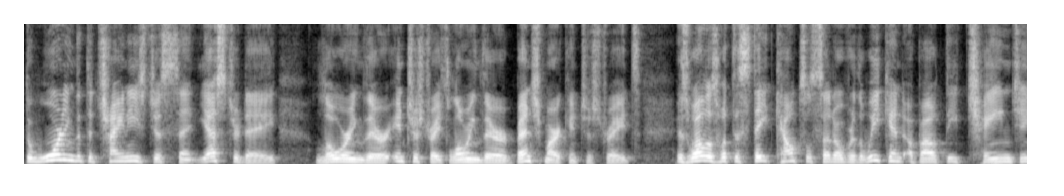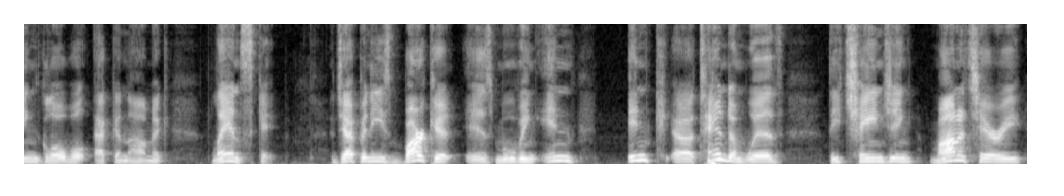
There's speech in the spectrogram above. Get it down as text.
The warning that the Chinese just sent yesterday, lowering their interest rates, lowering their benchmark interest rates, as well as what the state council said over the weekend about the changing global economic landscape. The Japanese market is moving in in uh, tandem with the changing monetary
